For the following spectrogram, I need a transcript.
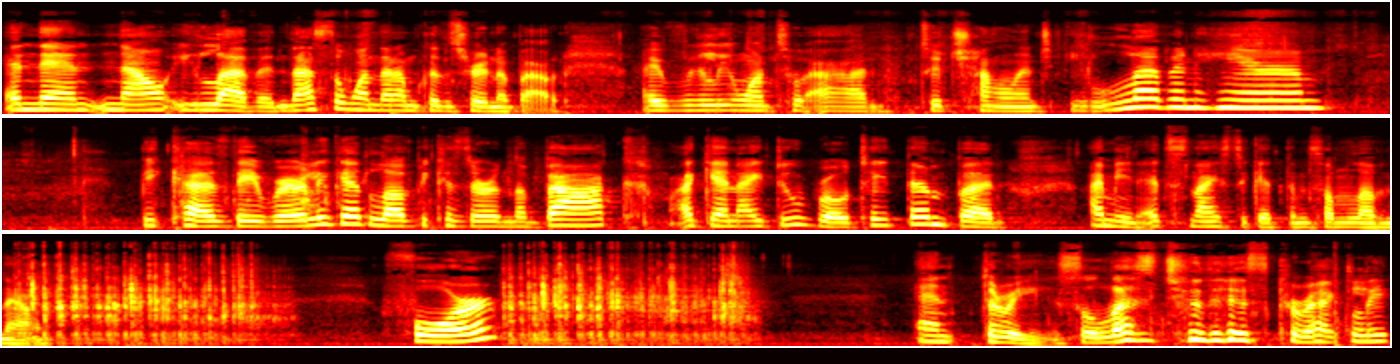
And then now 11. That's the one that I'm concerned about. I really want to add to challenge 11 here because they rarely get love because they're in the back. Again, I do rotate them, but I mean, it's nice to get them some love now. Four and three. So let's do this correctly.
